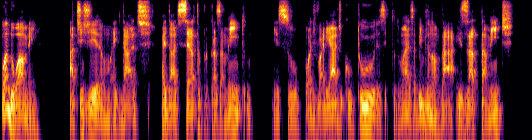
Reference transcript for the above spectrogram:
quando o homem atingir uma idade, a idade certa para o casamento, isso pode variar de culturas e tudo mais. A Bíblia não dá exatamente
